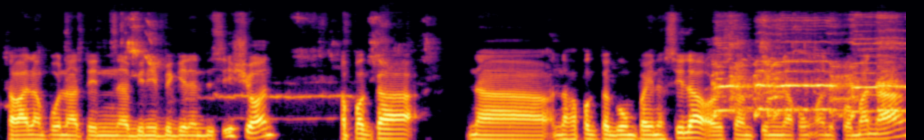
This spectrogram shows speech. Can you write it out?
Saka lang po natin na binibigyan ng decision kapag ka na nakapagtagumpay na sila or something na kung ano pa man ang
